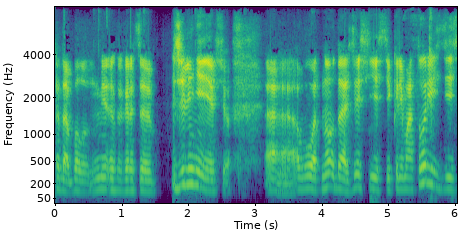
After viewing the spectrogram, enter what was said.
Тогда было, как говорится, зеленее все. А, вот, но да, здесь есть и крематорий, здесь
